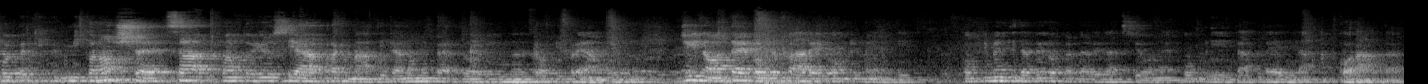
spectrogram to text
poi per chi mi conosce sa quanto io sia pragmatica, non mi perdo in troppi preamboli. Gino, a te voglio fare i complimenti, complimenti davvero per la relazione, completa, bella, accorata,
